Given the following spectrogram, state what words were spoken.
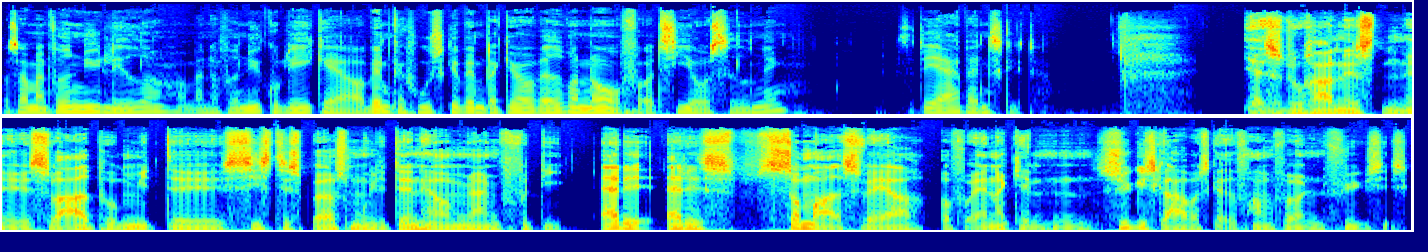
Og så har man fået en ny leder, og man har fået nye kollegaer, og hvem kan huske, hvem der gjorde hvad, hvornår for 10 år siden. Ikke? Så det er vanskeligt. Ja, så du har næsten øh, svaret på mit øh, sidste spørgsmål i den her omgang, fordi er det, er det så meget sværere at få anerkendt en psykisk arbejdsskade frem for en fysisk?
